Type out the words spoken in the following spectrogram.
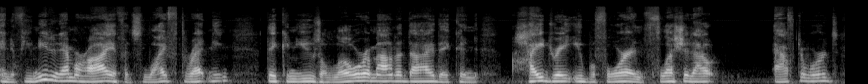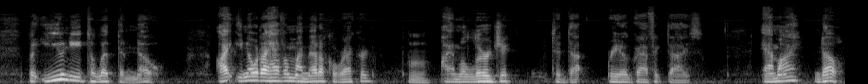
and if you need an MRI, if it's life threatening, they can use a lower amount of dye. They can hydrate you before and flush it out afterwards. But you need to let them know. I, you know what I have on my medical record? Hmm. I'm allergic to di- radiographic dyes. Am I? No.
